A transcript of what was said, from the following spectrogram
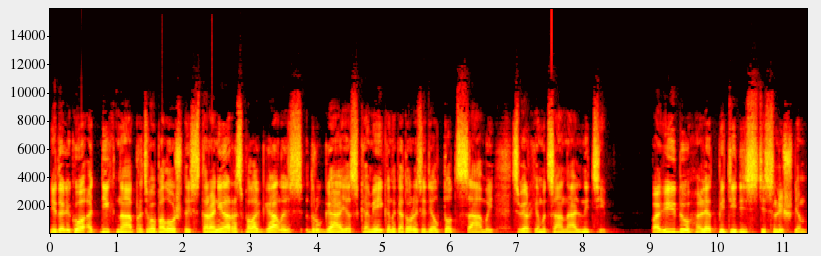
Недалеко от них на противоположной стороне располагалась другая скамейка, на которой сидел тот самый сверхэмоциональный тип. По виду лет 50 с лишним.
